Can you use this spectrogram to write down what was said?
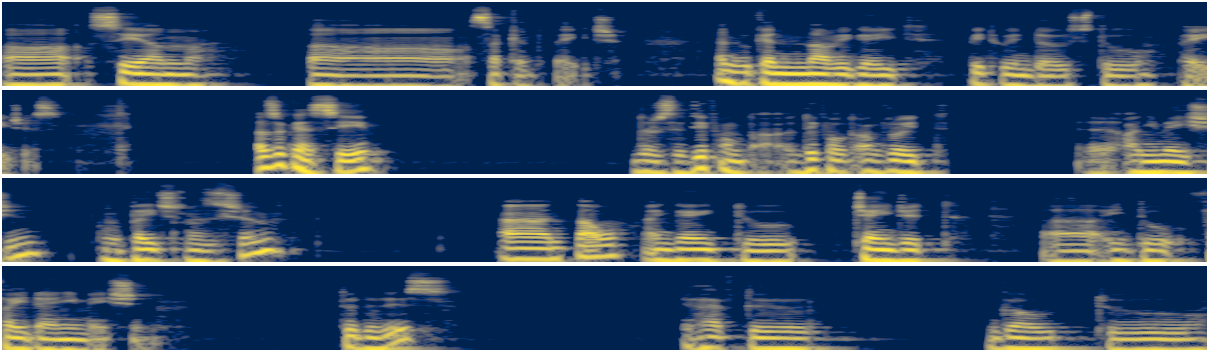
uh, cyan uh, second page. And we can navigate between those two pages. As you can see, there's a default, uh, default Android uh, animation on page transition and now I'm going to change it uh, into fade animation. To do this, you have to go to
